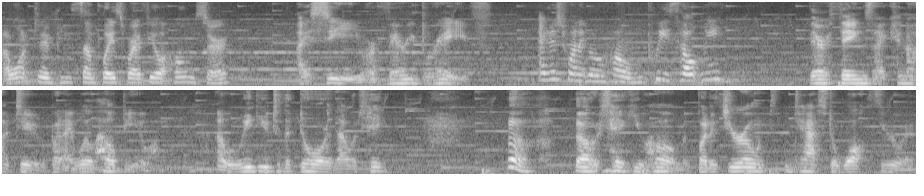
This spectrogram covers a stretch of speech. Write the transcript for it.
I want to be someplace where I feel at home, sir. I see you are very brave. I just want to go home. Please help me. There are things I cannot do, but I will help you. I will lead you to the door that will take. Oh, They'll take you home, but it's your own task to walk through it.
